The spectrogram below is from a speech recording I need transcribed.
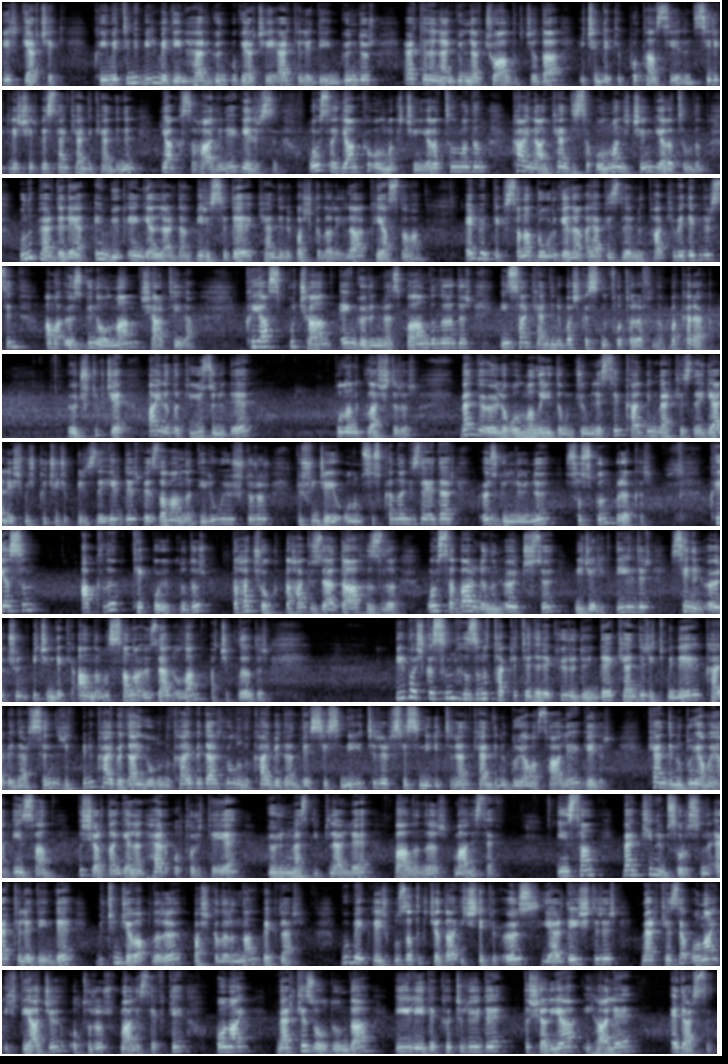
bir gerçek. Kıymetini bilmediğin her gün bu gerçeği ertelediğin gündür. Ertelenen günler çoğaldıkça da içindeki potansiyelin silikleşir ve sen kendi kendinin yankısı haline gelirsin. Oysa yankı olmak için yaratılmadın, kaynağın kendisi olman için yaratıldın. Bunu perdeleyen en büyük engellerden birisi de kendini başkalarıyla kıyaslaman. Elbette ki sana doğru gelen ayak izlerini takip edebilirsin ama özgün olman şartıyla. Kıyas bu çağın en görünmez bağımlılığıdır. İnsan kendini başkasının fotoğrafına bakarak ölçtükçe aynadaki yüzünü de bulanıklaştırır. Ben de öyle olmalıydım cümlesi kalbin merkezine yerleşmiş küçücük bir zehirdir ve zamanla dili uyuşturur, düşünceyi olumsuz kanalize eder, özgünlüğünü suskun bırakır. Kıyasın aklı tek boyutludur. Daha çok, daha güzel, daha hızlı. Oysa varlığının ölçüsü nicelik değildir. Senin ölçün içindeki anlamı sana özel olan açıklığıdır. Bir başkasının hızını taklit ederek yürüdüğünde kendi ritmini kaybedersin. Ritmini kaybeden yolunu kaybeder. Yolunu kaybeden de sesini yitirir. Sesini yitiren kendini duyamaz hale gelir. Kendini duyamayan insan dışarıdan gelen her otoriteye görünmez iplerle bağlanır maalesef. İnsan ben kimim sorusunu ertelediğinde bütün cevapları başkalarından bekler. Bu bekleyiş uzadıkça da içteki öz yer değiştirir. Merkeze onay ihtiyacı oturur maalesef ki. Onay merkez olduğunda iyiliği de kötülüğü de dışarıya ihale edersin.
